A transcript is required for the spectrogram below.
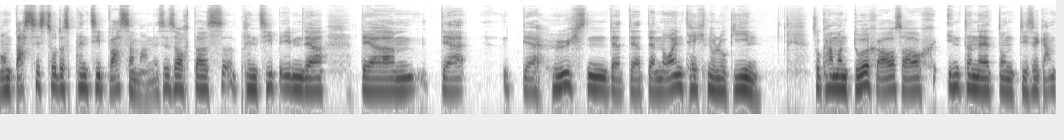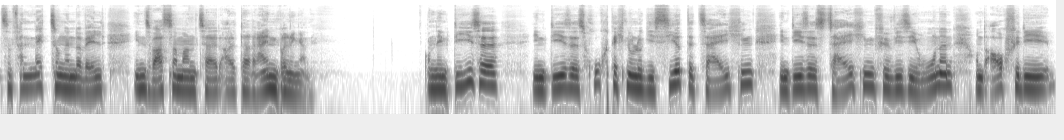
Und das ist so das Prinzip Wassermann. Es ist auch das Prinzip eben der, der, der, der höchsten, der, der, der neuen Technologien. So kann man durchaus auch Internet und diese ganzen Vernetzungen der Welt ins Wassermann-Zeitalter reinbringen. Und in diese in dieses hochtechnologisierte Zeichen, in dieses Zeichen für Visionen und auch für die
